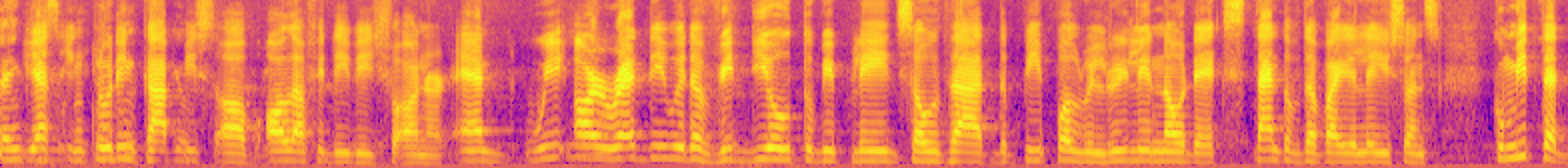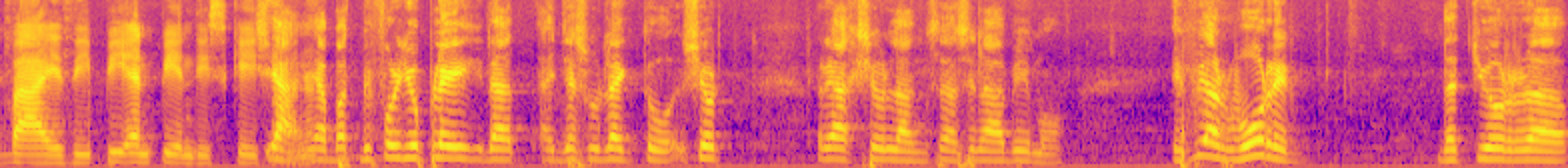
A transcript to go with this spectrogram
Thank you. Yes, including Thank you, copies of all affidavits, Your Honor. And we are ready with a video to be played so that the people will really know the extent of the violations committed by the PNP in this case, Your Yeah, Honor. yeah, but before you play that, I just would like to, short reaction lang sa sinabi mo. If you are worried that your uh,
